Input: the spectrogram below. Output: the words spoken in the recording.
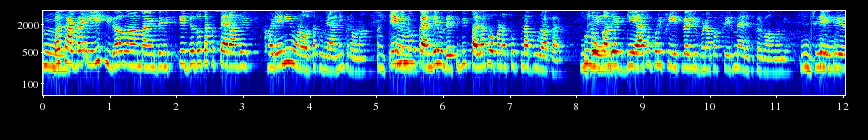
ਬਸ ਸਾਡਾ ਇਹ ਸੀਗਾ ਮਾਈਂਡ ਦੇ ਵਿੱਚ ਕਿ ਜਦੋਂ ਤੱਕ ਪੈਰਾਂ ਤੇ ਖੜੇ ਨਹੀਂ ਹੋਣਾ ਉਦੋਂ ਤੱਕ ਵਿਆਹ ਨਹੀਂ ਕਰਾਉਣਾ। ਇਹ ਮੈਨੂੰ ਕਹਿੰਦੇ ਹੁੰਦੇ ਸੀ ਵੀ ਪਹਿਲਾਂ ਤੂੰ ਆਪਣਾ ਸੁਪਨਾ ਪੂਰਾ ਕਰ। ਤੂੰ ਲੋਕਾਂ ਦੇ ਅੱਗੇ ਆ ਤੂੰ ਆਪਣੀ ਫੇਸ ਵੈਲਿਊ ਬਣਾ ਆਪਾਂ ਫਿਰ ਮੈਰਿਜ ਕਰਵਾਵਾਂਗੇ। ਤੇ ਫਿਰ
